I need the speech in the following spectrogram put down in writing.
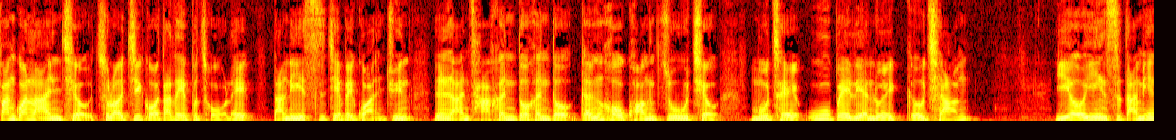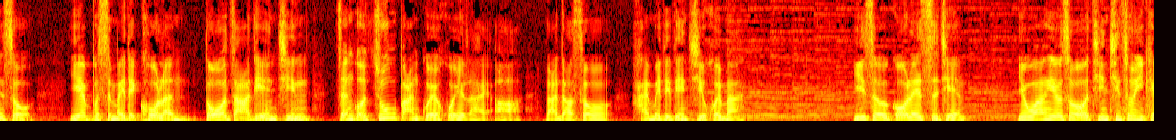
反观篮球，除了几个打得不错的，但离世界杯冠军仍然差很多很多。更何况足球，目测五百年内够呛。亦有银丝大面说，也不是没得可能，多砸点金，争个主办国回来啊！难道说还没得点机会吗？一首歌的时间，有网友说听轻松一刻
